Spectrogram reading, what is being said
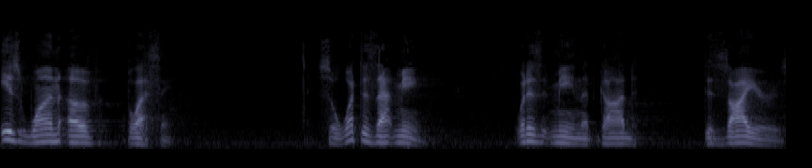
is one of blessing. So, what does that mean? What does it mean that God desires?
